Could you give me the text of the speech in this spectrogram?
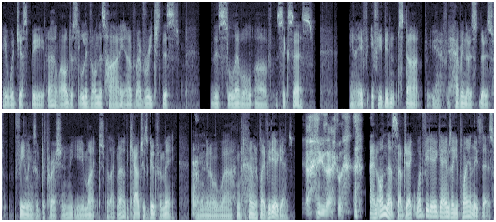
it would just be, oh, well, I'll just live on this high. I've I've reached this this level of success you know, if if you didn't start you know, having those those feelings of depression, you might just be like, "No, the couch is good for me. Right. I'm going to uh, I'm going to play video games." Yeah, exactly. and on that subject, what video games are you playing these days?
